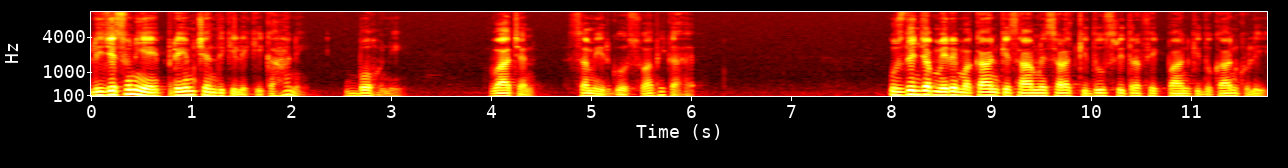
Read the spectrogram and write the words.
लीजिए सुनिए प्रेमचंद की लिखी कहानी, बोहनी। वाचन समीर गोस्वामी का है। उस दिन जब मेरे मकान के सामने सड़क की दूसरी तरफ़ एक पान की दुकान खुली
